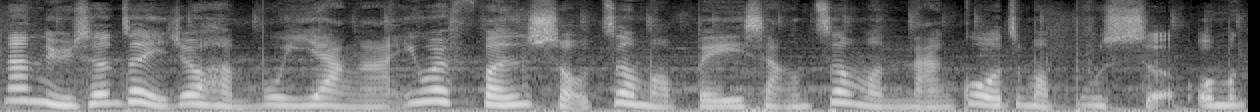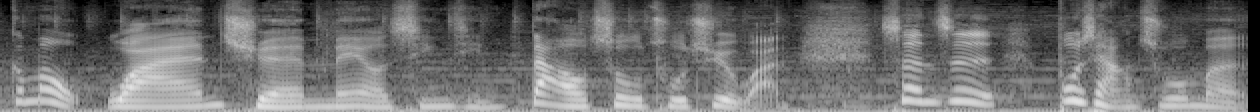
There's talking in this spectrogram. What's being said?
那女生这里就很不一样啊，因为分手这么悲伤，这么难过，这么不舍，我们根本完全没有心情到处出去玩，甚至不想出门，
